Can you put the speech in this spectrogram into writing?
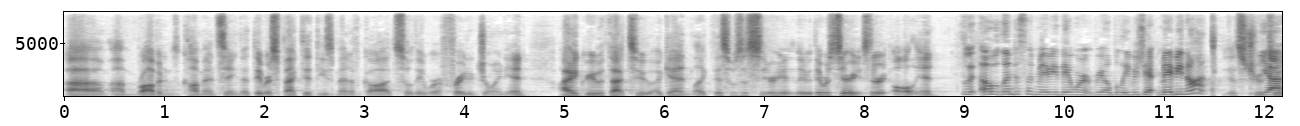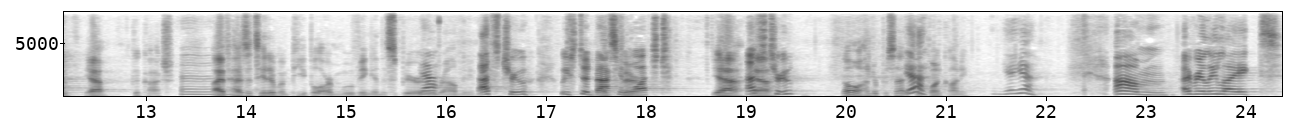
Um, um, Robin commenting that they respected these men of God, so they were afraid to join in. I agree with that too. Again, like this was a serious. They, they were serious. They're all in. Oh, Linda said maybe they weren't real believers yet. Maybe not. That's true Yeah. Too. Yeah, good catch. I've hesitated when people are moving in the spirit Yeah, around me. that's true. We've stood back That's and fair. watched. Yeah, That's yeah. true. No, 100%. Yeah. Good point, Connie. Yeah, yeah. Um, I really liked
